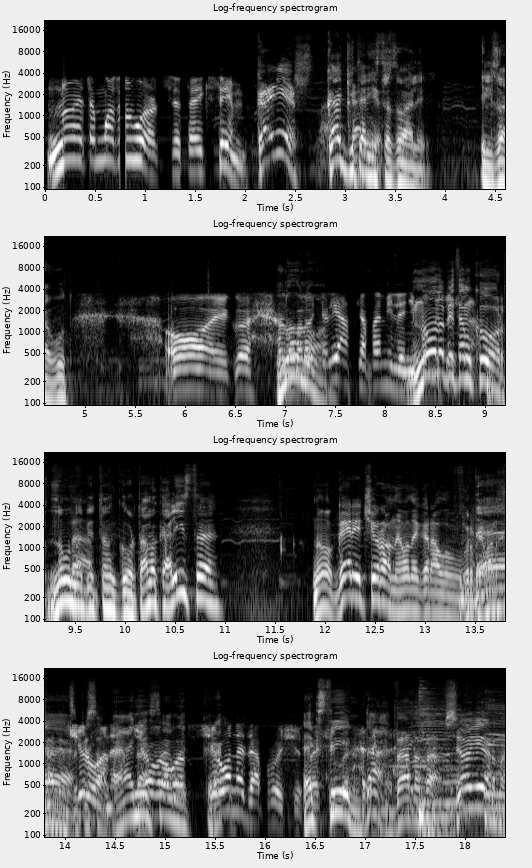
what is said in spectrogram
Ну, это Modern Words, это экстрим. Конечно. Как гитариста конечно. звали? Или зовут? Ой, г- Ну-ну. итальянская фамилия. Не Ну, на. Бетанкурт. Ну, да. на Бетанкурт. А вокалиста? Ну, Гарри Чироне, он играл в группе Да. Ван. Чироне. Они Да, самые вот Чироне, да, проще. Экстрим, да. Да-да-да, все верно.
